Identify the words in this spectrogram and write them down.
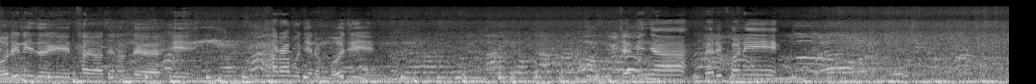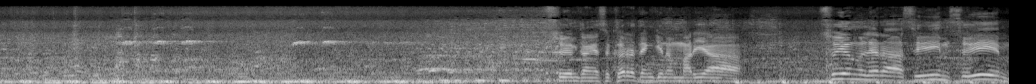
어린이들이 타야 되는데 이 할아버지는 뭐지? 재밌냐? 메리퍼니 수영장에서 걸어댕기는 말이야 수영을 해라 스임 스임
